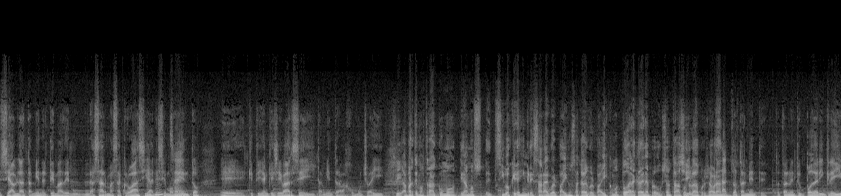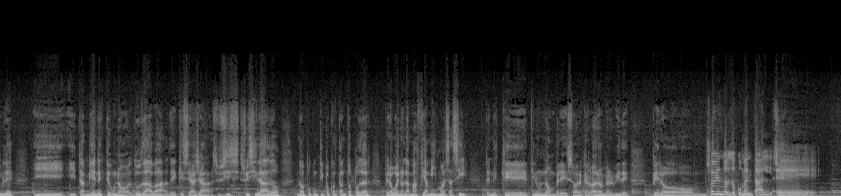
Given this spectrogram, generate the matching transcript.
se habla también del tema de las armas a Croacia en ese sí. momento, eh, que tenían que llevarse y también trabajó mucho ahí. Sí, aparte mostraba cómo, digamos, eh, si vos querías ingresar algo al país o sacar algo del país, como toda la cadena de producción estaba Sí. controlada por Jabran. Totalmente, totalmente. Un poder increíble y, y también este uno dudaba de que se haya suici- suicidado, ¿no? Porque un tipo con tanto poder. Pero bueno, la mafia mismo es así. Tenés que. Tiene un nombre eso, ahora, que, ahora me olvidé. Pero. Yo viendo el documental, Sí. eh,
